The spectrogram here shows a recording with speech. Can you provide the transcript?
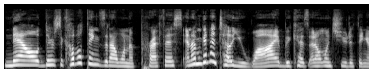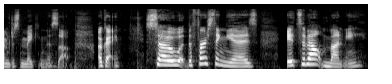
Now, there's a couple things that I want to preface, and I'm going to tell you why because I don't want you to think I'm just making this up. Okay, so the first thing is it's about money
